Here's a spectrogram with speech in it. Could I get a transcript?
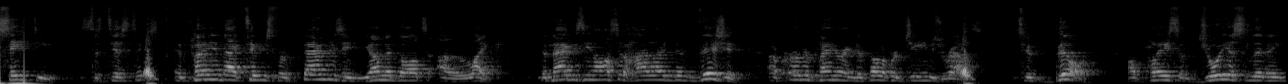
safety statistics, and plenty of activities for families and young adults alike. The magazine also highlighted the vision of urban planner and developer James Rouse to build a place of joyous living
